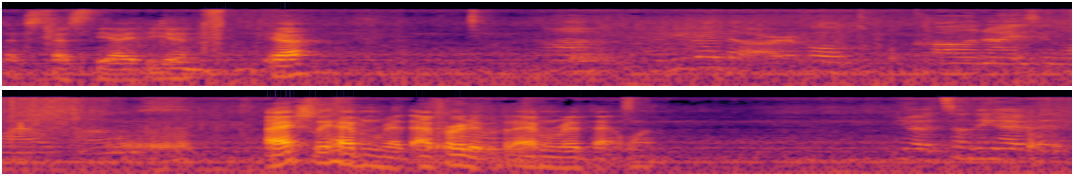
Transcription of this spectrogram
That's that's the idea. Yeah. Um, have you read the article Colonizing Wild? I actually haven't read. I've heard of it, but I haven't read that one. You know, it's something I've been,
